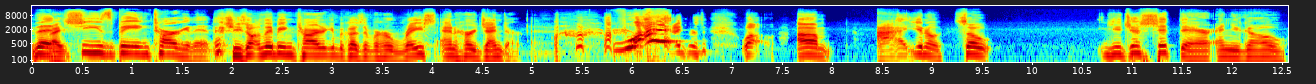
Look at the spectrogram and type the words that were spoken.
that Right. she's being targeted. She's only being targeted because of her race and her gender. what? Just, well, um, I, you know, so you just sit there and you go,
